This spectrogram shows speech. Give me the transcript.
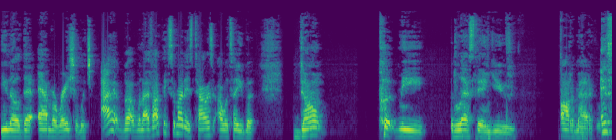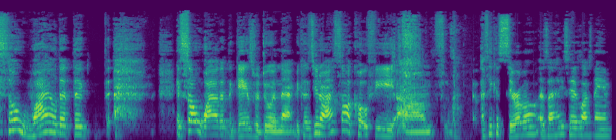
you know, that admiration, which I have not, when I, if I think somebody is talented, I would tell you, but don't put me less than you automatically. It's so wild that the it's so wild that the gays were doing that because you know I saw Kofi um I think it's Siriboe, is that how you say his last name?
